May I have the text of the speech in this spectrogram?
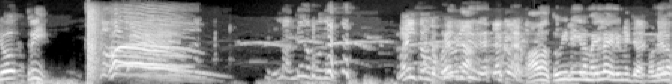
டூ த்ரீ மயில் சவுண்ட் பாவம் தூங்கிட்டீங்கிற மயில எலுமிட்டு கொள்ளையில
